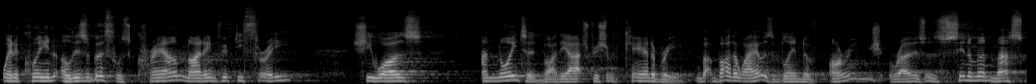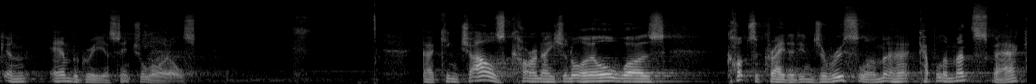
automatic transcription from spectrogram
When Queen Elizabeth was crowned, 1953, she was anointed by the Archbishop of Canterbury. But by the way, it was a blend of orange, roses, cinnamon, musk, and ambergris essential oils. Uh, King Charles' coronation oil was consecrated in Jerusalem a couple of months back,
